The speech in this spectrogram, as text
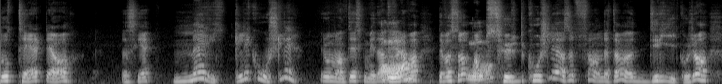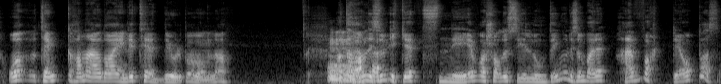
notert, jeg òg. Da skrev jeg 'merkelig koselig'. Romantisk middag. Ja. Det, var, det var så Ja. absurd koselig. Altså, faen, dette var jo dritkoselig. Og, tenk, han er jo da egentlig tredje hjulet på vogna. At Mm. han liksom ikke et snev av sjalusi eller noen ting, og liksom bare Her varte jeg opp, altså.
